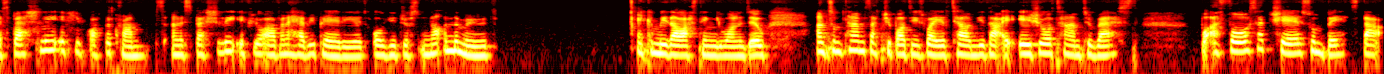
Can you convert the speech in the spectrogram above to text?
especially if you've got the cramps and especially if you're having a heavy period or you're just not in the mood. It can be the last thing you want to do. And sometimes that's your body's way of telling you that it is your time to rest. But I thought I'd share some bits that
